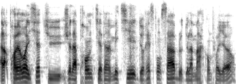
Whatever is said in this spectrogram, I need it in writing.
Alors premièrement Alicia, tu je viens d'apprendre qu'il y avait un métier de responsable de la marque employeur.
